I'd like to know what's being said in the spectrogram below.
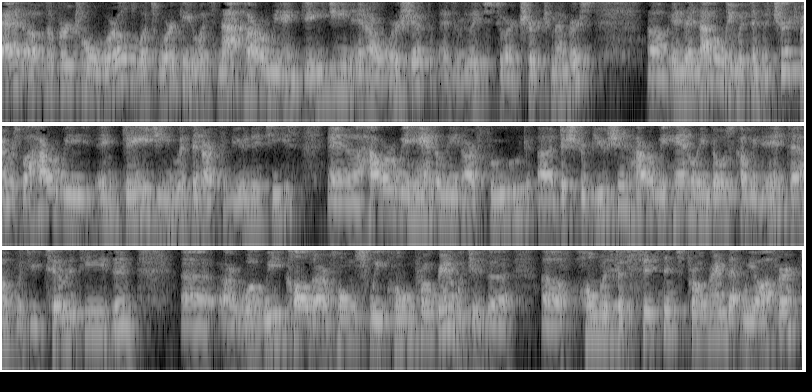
bad of the virtual world, what's working, what's not, how are we engaging in our worship as it relates to our church members. Um, and then not only within the church members, but how are we engaging within our communities and uh, how are we handling our food uh, distribution? How are we handling those coming in to help with utilities and uh, our, what we called our Home Sweet Home program, which is a, a homeless assistance program that we offer.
